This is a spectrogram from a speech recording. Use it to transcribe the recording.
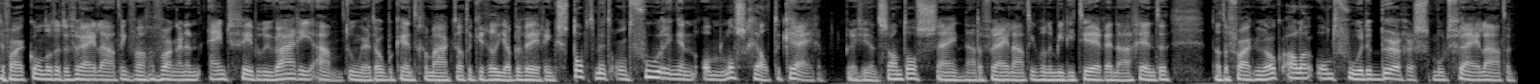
De VARC kondigde de vrijlating van gevangenen eind februari aan. Toen werd ook bekendgemaakt dat de guerrillabeweging stopt met ontvoeringen om losgeld te krijgen. President Santos zei na de vrijlating van de militairen en de agenten dat de VARC nu ook alle ontvoerde burgers moet vrijlaten.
